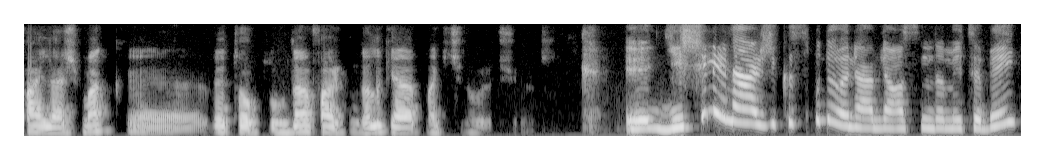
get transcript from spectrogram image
paylaşmak ve toplumda farkındalık yaratmak için uğraşıyoruz. Ee, yeşil enerji kısmı da önemli aslında Mete Bey.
